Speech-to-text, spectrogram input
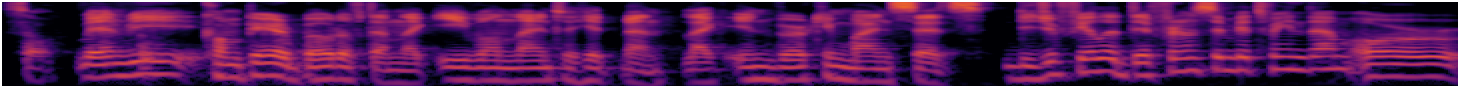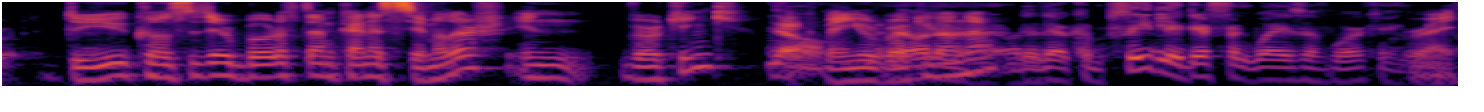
so when we compare both of them, like Eve Online to Hitman, like in working mindsets, did you feel a difference in between them, or do you consider both of them kind of similar in working? like when you're working no, on no, them. no. They're completely different ways of working. Right.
